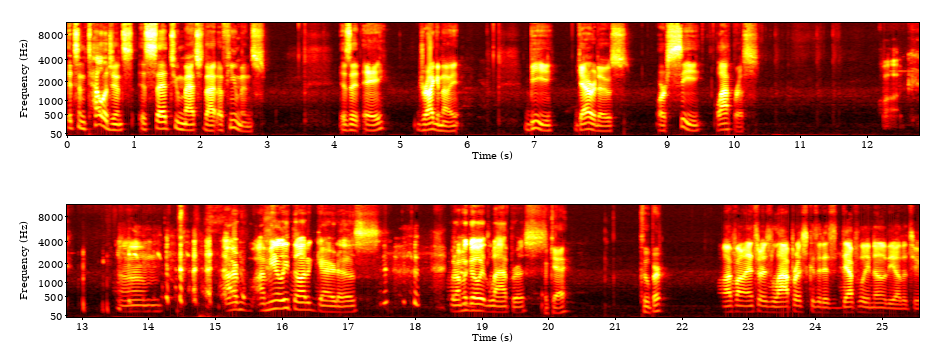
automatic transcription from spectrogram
Its intelligence is said to match that of humans. Is it A. Dragonite, B. Gyarados, or C. Lapras? Fuck. Um, I I immediately thought of Gyarados, but I'm gonna go with Lapras. Okay. Cooper? My final answer is Lapras because it is definitely none of the other two.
